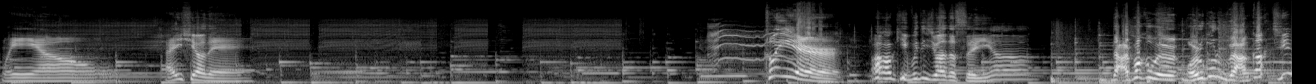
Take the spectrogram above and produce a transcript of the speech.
와우. 아이 시원해 클리어 아 기분이 좋아졌어요. 근데 알파카 왜 얼굴은 왜 안 깎지?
